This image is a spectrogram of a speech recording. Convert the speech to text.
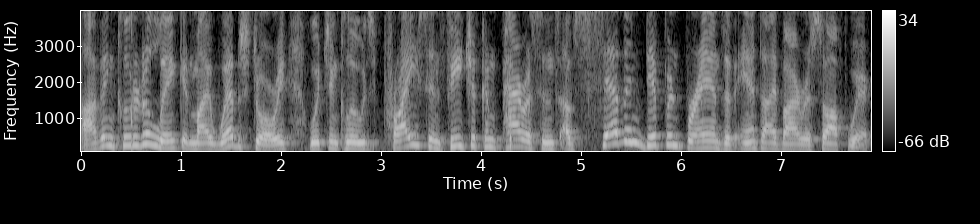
I've included a link in my web story which includes price and feature comparisons of seven different brands of antivirus software.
